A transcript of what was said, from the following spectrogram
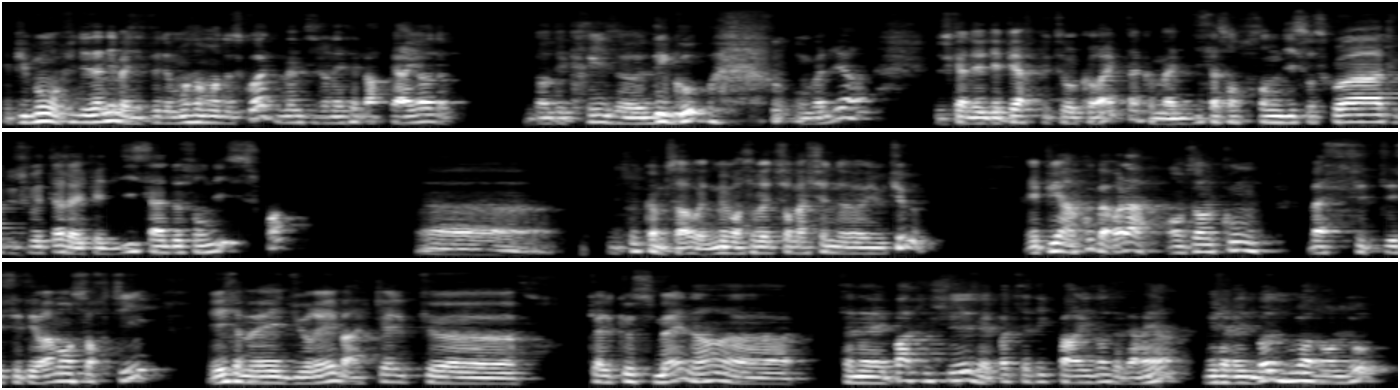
Et puis bon, au fil des années, bah, j'ai fait de moins en moins de squats, même si j'en ai fait par période, dans des crises euh, d'ego, on va dire, jusqu'à des, des plutôt corrects, hein, comme à 10 à 170 au squat, ou du souhaitage, j'avais fait 10 à 210, je crois. Euh, des trucs comme ça, ouais. Bon, ça va être sur ma chaîne euh, YouTube. Et puis un coup, bah voilà, en faisant le con, bah c'était vraiment sorti et ça m'avait duré bah quelques quelques semaines. Hein, ça n'avait pas touché, j'avais pas de sciatique paralysante, j'avais rien, mais j'avais une bonne douleur dans le dos.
